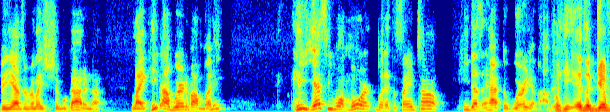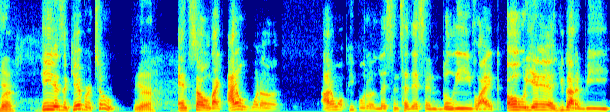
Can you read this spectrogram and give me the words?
he has a relationship with God or not. Like he not worried about money. He yes, he want more, but at the same time, he doesn't have to worry about it. But he is a giver. He is a giver too. Yeah. And so like I don't want to I don't want people to listen to this and believe like, "Oh yeah, you got to be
